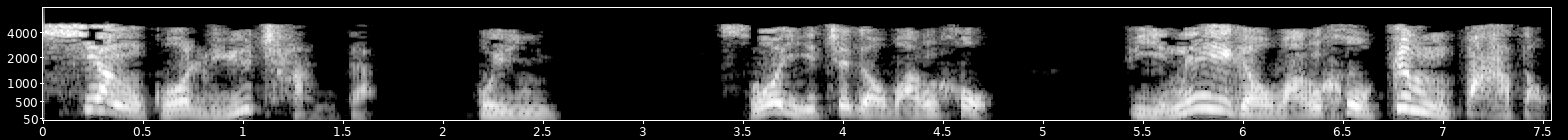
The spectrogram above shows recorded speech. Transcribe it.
相国吕产的闺女，所以这个王后比那个王后更霸道。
